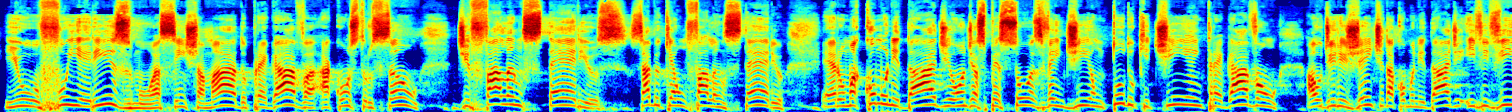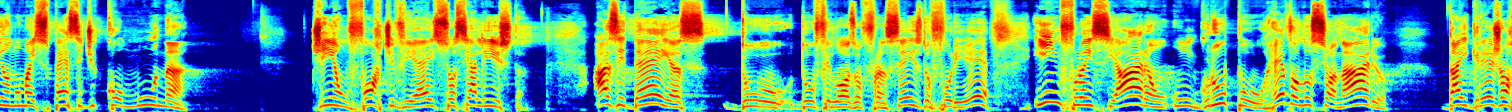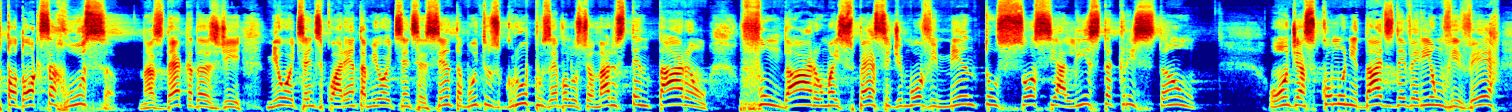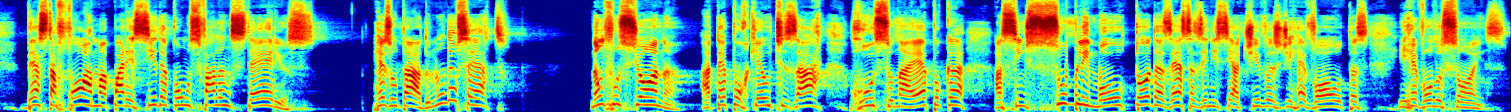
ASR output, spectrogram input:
e o fuierismo, assim chamado, pregava a construção de falancérios. Sabe o que é um falancério? Era uma comunidade onde as pessoas vendiam tudo o que tinham, entregavam ao dirigente da comunidade e viviam numa espécie de comuna. Tinham um forte viés socialista. As ideias do, do filósofo francês, do Fourier, influenciaram um grupo revolucionário da Igreja Ortodoxa Russa. Nas décadas de 1840 a 1860, muitos grupos revolucionários tentaram fundar uma espécie de movimento socialista cristão, onde as comunidades deveriam viver desta forma parecida com os falancérios. Resultado: não deu certo, não funciona. Até porque o czar russo, na época, assim sublimou todas essas iniciativas de revoltas e revoluções.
